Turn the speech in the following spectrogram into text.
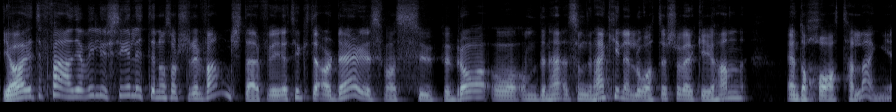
jag vet inte fan, jag vill ju se lite någon sorts revansch där, för jag tyckte Ardarius var superbra och om den här, som den här killen låter så verkar ju han ändå ha talang.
